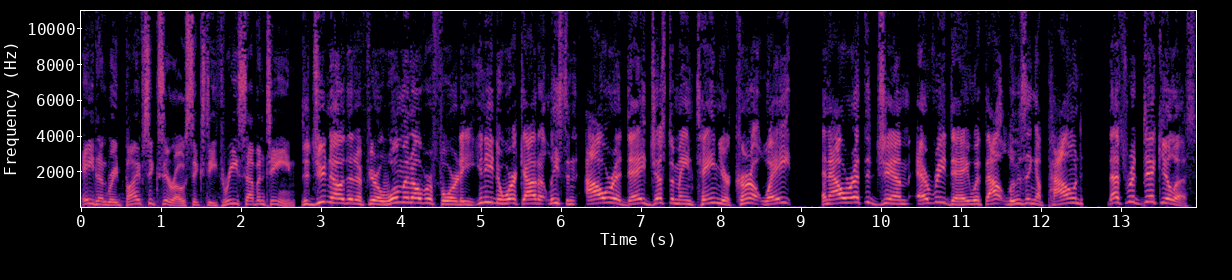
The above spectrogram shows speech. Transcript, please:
800 560 6317. Did you know that if you're a woman over 40, you need to work out at least an hour a day just to maintain your current weight? An hour at the gym every day without losing a pound? That's ridiculous.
